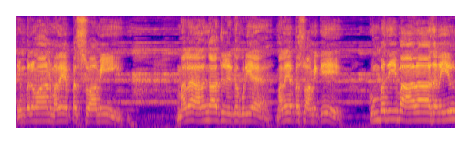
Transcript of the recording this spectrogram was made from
எம்பெருமான் மலையப்ப சுவாமி மல அரங்காத்தில் இருக்கக்கூடிய மலையப்ப சுவாமிக்கு கும்பதீப ஆராதனையில்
